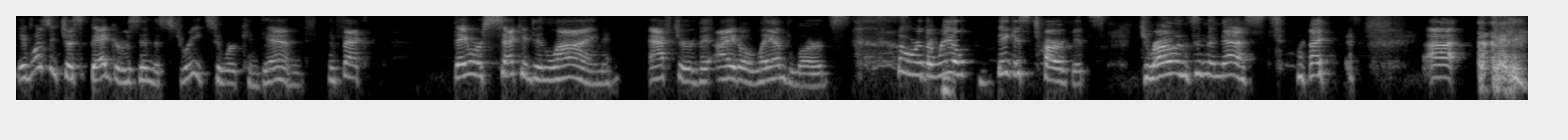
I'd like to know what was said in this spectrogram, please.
it wasn't just beggars in the streets who were condemned. In fact, they were second in line after the idle landlords who were the real biggest targets drones in the nest right? Uh,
